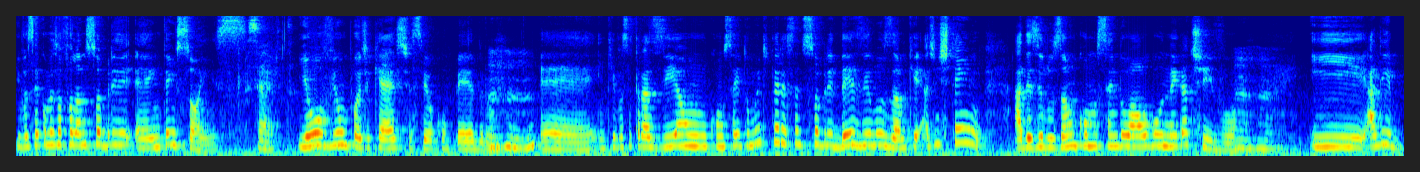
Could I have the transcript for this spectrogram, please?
E você começou falando sobre é, intenções. Certo. E eu ouvi um podcast seu com o Pedro, uhum. é, em que você trazia um conceito muito interessante sobre desilusão, porque a gente tem a desilusão como sendo algo negativo. Uhum. E ali,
